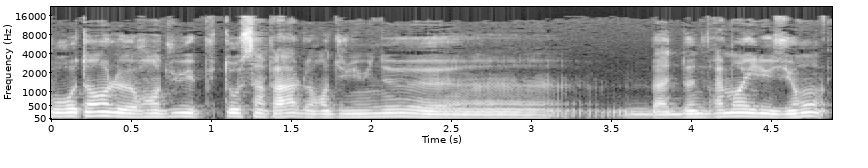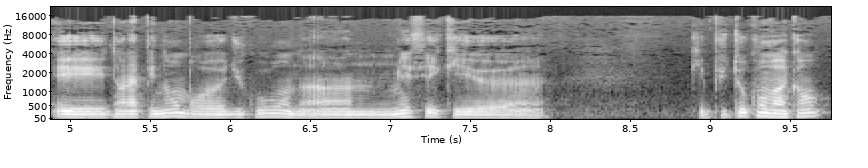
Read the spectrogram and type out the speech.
Pour autant, le rendu est plutôt sympa. Le rendu lumineux bah, donne vraiment illusion. Et dans la pénombre, du coup, on a un effet qui est, est plutôt convaincant.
